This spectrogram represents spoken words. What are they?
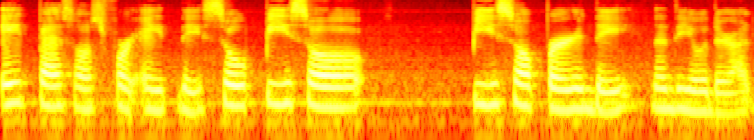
8 pesos for 8 days. So, piso, piso per day na deodorant.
